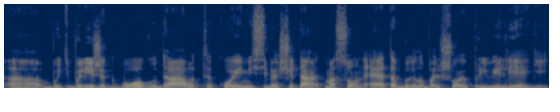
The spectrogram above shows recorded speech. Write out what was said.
а, быть ближе к Богу, да, вот коими себя считают масоны, это было большой привилегией.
